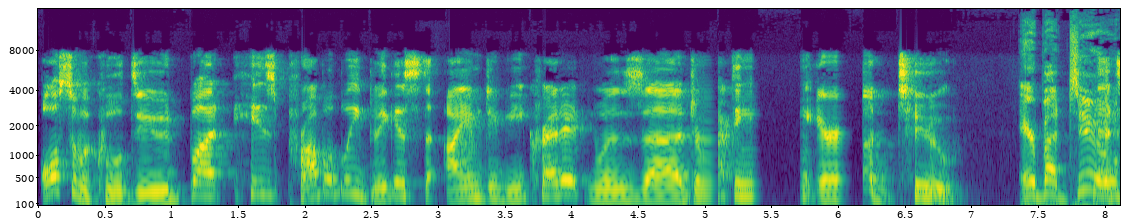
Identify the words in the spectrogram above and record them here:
also a cool dude, but his probably biggest IMDb credit was uh, directing Airbud 2. Airbud Two. That's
